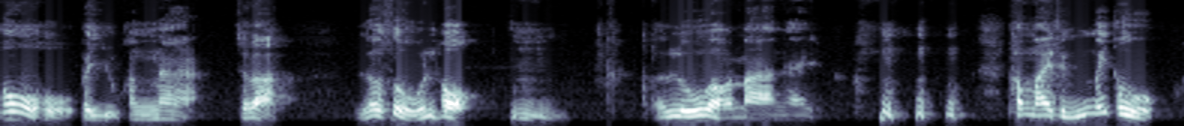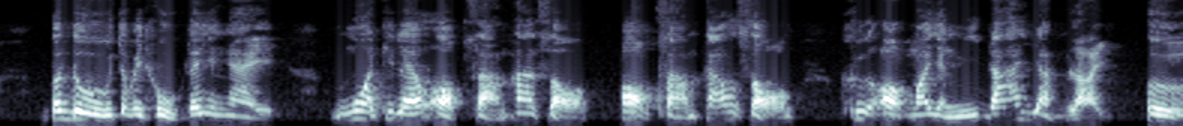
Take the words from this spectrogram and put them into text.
โอ้โห ไปอยู่ข้างหน้า ใช่ป่ะ แล้วศูนย์หกอืมรู้ว่ามันมาไงทำไมถึงไม่ถูก ก็ดูจะไปถูกได้ยังไง งวดที่แล้วออกสามห้าสองออกสามเก้าสองคือออกมาอย่างนี้ได้อย่างไร เออ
